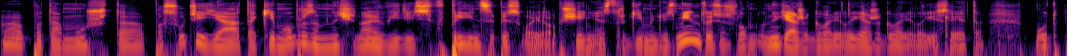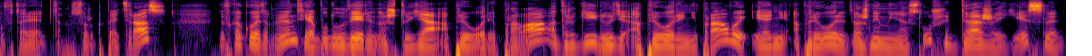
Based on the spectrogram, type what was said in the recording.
э, потому что, по сути, я таким образом начинаю видеть, в принципе, свое общение с другими людьми. Ну, то есть, условно, ну, я же говорила, я же говорила, если если это буду повторять там 45 раз, то в какой-то момент я буду уверена, что я априори права, а другие люди априори не правы, и они априори должны меня слушать, даже если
